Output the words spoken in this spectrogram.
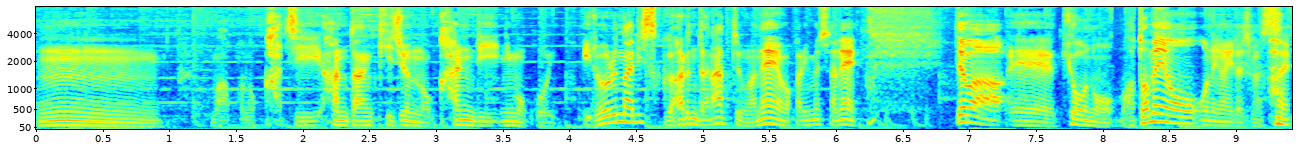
うん。まあ、この価値判断基準の管理にもこういろいろなリスクがあるんだなというのがね分かりましたね。では、えー、今日のまとめをお願いいたします、はい。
